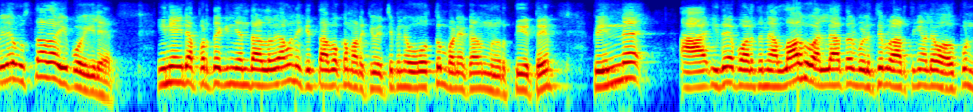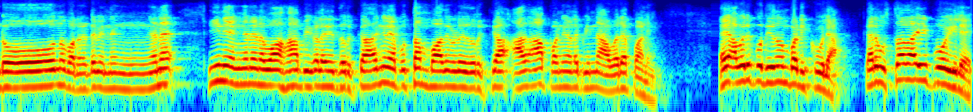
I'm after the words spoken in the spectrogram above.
പിന്നെ ഉസ്താദായി പോയില്ലേ? ഇനി അതിന്റെ അപ്പുറത്തേക്ക് ഇനി എന്താ ഉള്ളത്? അവന് കിതാബൊക്കെ മടക്കി വെച്ച് പിന്നെ ഓത്തും പണിയൊക്കെ നിർത്തിയിട്ട് പിന്നെ ആ ഇതേപോലെ തന്നെ അള്ളാഹു അല്ലാത്തവർ വിളിച്ച് പ്രാർത്ഥിക്കാൻ വല്ല വകുപ്പുണ്ടോ എന്ന് പറഞ്ഞിട്ട് പിന്നെ ഇങ്ങനെ ഇനി എങ്ങനെയാണ് വാഹാബികളെ എതിർക്കുക? എങ്ങനെയാണ് പുത്തമ്പാദികളെ എതിർക്കുക? ആ പണിയാണ് പിന്നെ അവരെ പണി. ഏ അവർ പുതിയതൊന്നും പഠിക്കൂല. കാരണം ഉസ്താദായി പോയില്ലേ?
